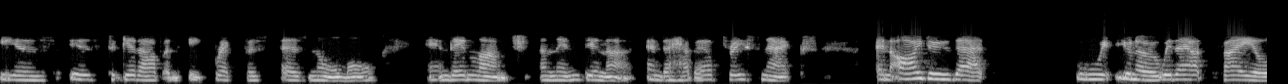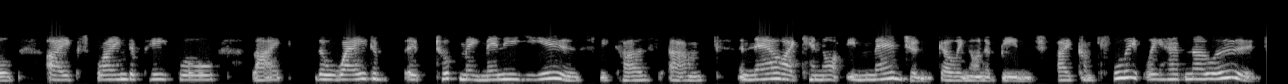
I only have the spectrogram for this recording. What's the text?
is, is to get up and eat breakfast as normal and then lunch and then dinner and to have our three snacks. And I do that, you know, without fail. I explain to people like the way to, it took me many years because, um, and now I cannot imagine going on a binge. I completely have no urge.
